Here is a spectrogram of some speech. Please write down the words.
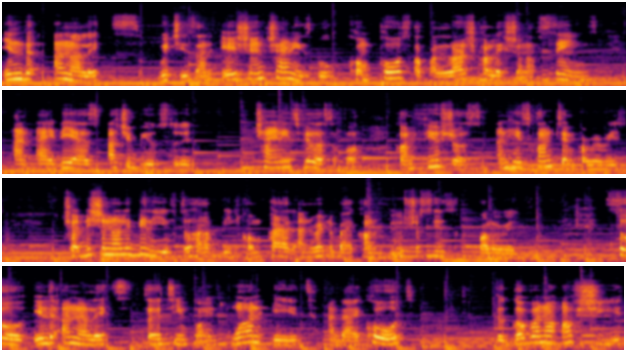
In the Analects, which is an ancient Chinese book composed of a large collection of sayings and ideas attributes to the Chinese philosopher Confucius and his contemporaries, traditionally believed to have been compiled and written by Confucius's followers. So, in the Analects 13.18, and I quote, the governor of Shi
